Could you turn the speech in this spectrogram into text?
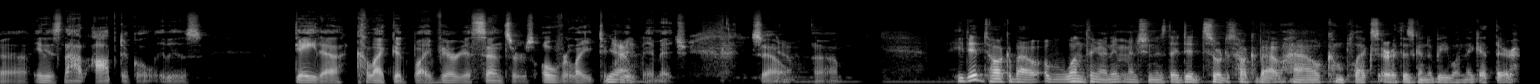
uh, it is not optical; it is data collected by various sensors overlaid to yeah. create an image. So, yeah. um, he did talk about uh, one thing I didn't mention is they did sort of talk about how complex Earth is going to be when they get there,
